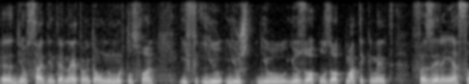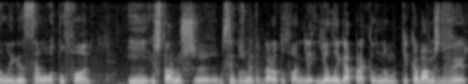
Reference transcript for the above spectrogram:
uh, de um site de internet ou então um número de telefone e, e, os, e, o, e os óculos automaticamente fazerem essa ligação ao telefone e estarmos uh, simplesmente a pegar ao telefone e a, e a, ligar para aquele número que acabámos de ver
